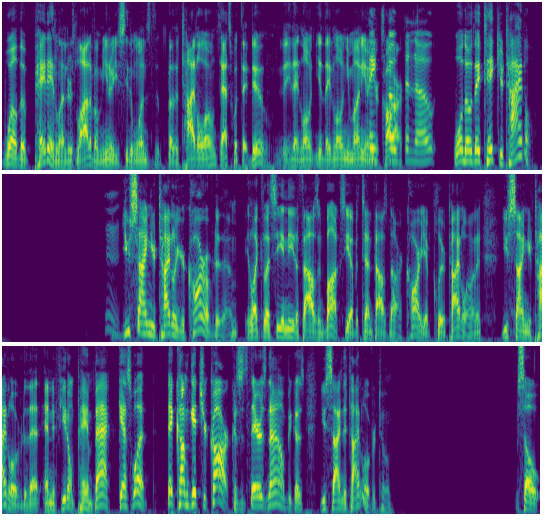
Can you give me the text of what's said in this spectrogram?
Well, the payday lenders, a lot of them, you know, you see the ones that, by the title loans. That's what they do. They, they loan you. They loan you money on they your car. tote the note. Well, no, they take your title. Hmm. You sign your title, of your car over to them. Like, let's say you need a thousand bucks. You have a ten thousand dollar car. You have clear title on it. You sign your title over to that, and if you don't pay them back, guess what? They come get your car because it's theirs now because you signed the title over to them. So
